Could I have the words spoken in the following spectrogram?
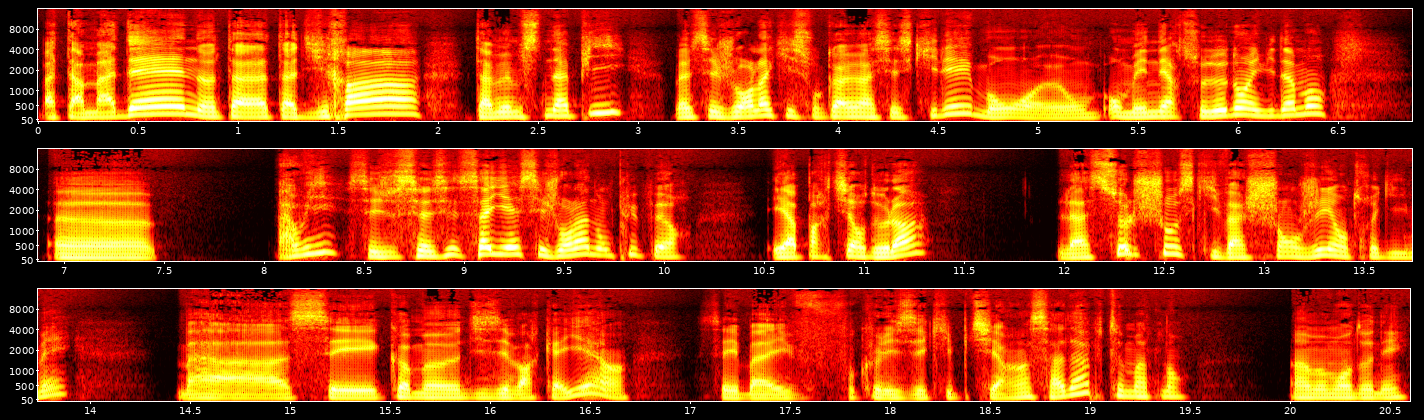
bah, t'as Madden, t'as as Dira, t'as même Snappy, même ces joueurs-là qui sont quand même assez skillés. Bon, euh, on, on met Nerds dedans, évidemment. Ah oui, ça y est, ces joueurs-là n'ont plus peur. Et à partir de là, la seule chose qui va changer, entre guillemets, bah, c'est comme disait Varka hier, c'est bah, il faut que les équipes tiers 1 s'adaptent maintenant, à un moment donné.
